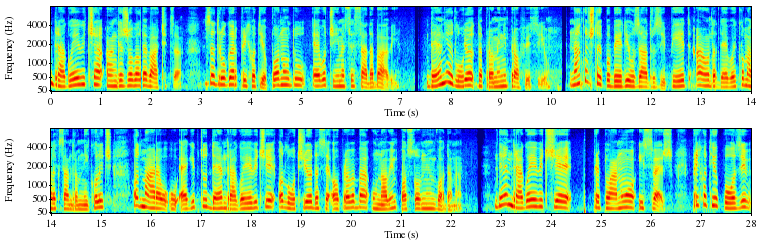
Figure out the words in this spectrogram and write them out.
Dragojevića angažovala pevačica. Za drugar prihvatio ponudu, evo čime se sada bavi. Dejan je odlučio da promeni profesiju. Nakon što je pobedio u zadruzi 5, a onda devojkom Aleksandrom Nikolić odmarao u Egiptu, Dejan Dragojević je odlučio da se opravaba u novim poslovnim vodama. Dejan Dragojević je preplanuo i svež. Prihvatio poziv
